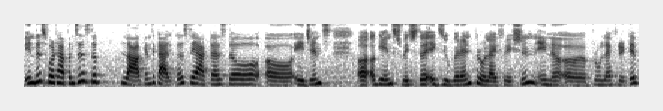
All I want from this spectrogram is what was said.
in this what happens is the plaque and the calculus they act as the uh, agents uh, against which the exuberant proliferation in a, uh, proliferative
